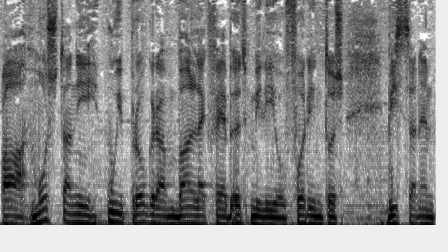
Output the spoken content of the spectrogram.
A mostani új programban legfeljebb 5 millió forintos vissza nem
